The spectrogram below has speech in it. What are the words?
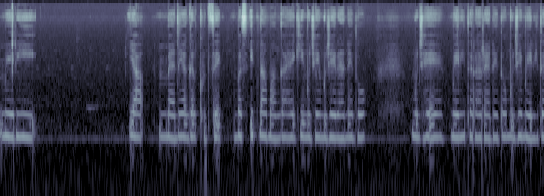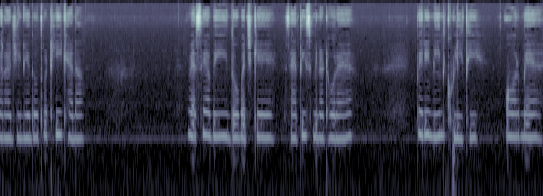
मेरी या मैंने अगर खुद से बस इतना मांगा है कि मुझे मुझे रहने दो, मुझे मेरी तरह रहने दो, मुझे मेरी तरह जीने दो तो ठीक है ना? वैसे अभी दो बज के सैंतीस मिनट हो रहे हैं। मेरी नींद खुली थी और मैं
